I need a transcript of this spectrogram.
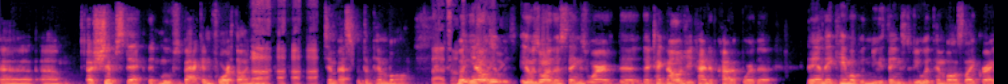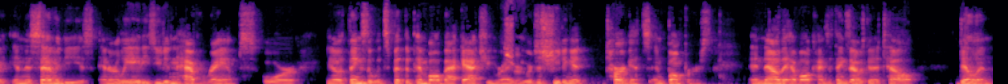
uh, um, a ship's deck that moves back and forth on you to mess with the pinball. that sounds But you know, it was it was one of those things where the the technology kind of caught up where the they, and they came up with new things to do with pinballs. Like right in the 70s and early 80s, you didn't have ramps or you know things that would spit the pinball back at you. Right, Sure. you were just shooting at targets and bumpers. And now they have all kinds of things. I was going to tell Dylan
